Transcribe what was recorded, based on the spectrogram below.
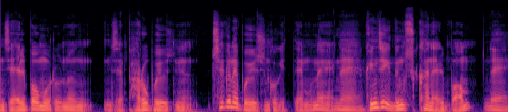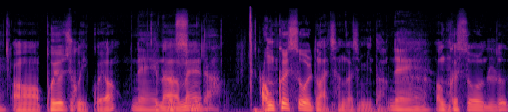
이제 앨범으로는 이제 바로 보여주는 최근에 보여준 거기 때문에 네. 굉장히 능숙한 앨범 네. 어 보여주고 있고요. 네. 그다음에 그렇습니다. 엉클 소울도 마찬가지입니다. 네. 엉클 소울도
